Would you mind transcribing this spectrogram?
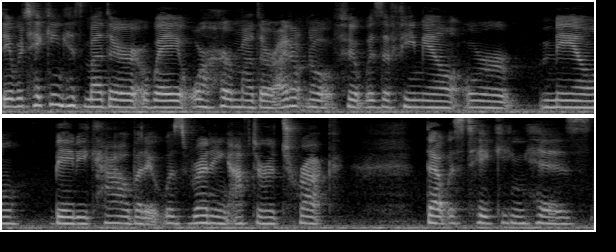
They were taking his mother away or her mother. I don't know if it was a female or male baby cow, but it was running after a truck that was taking his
